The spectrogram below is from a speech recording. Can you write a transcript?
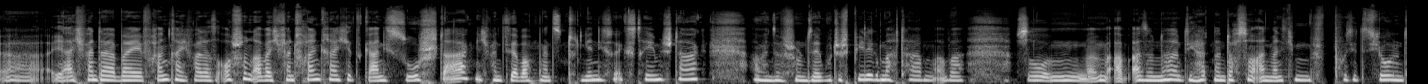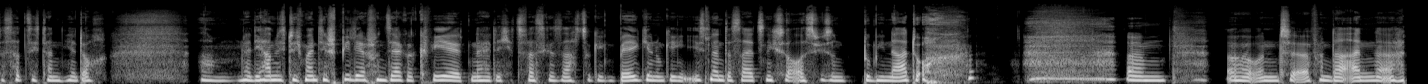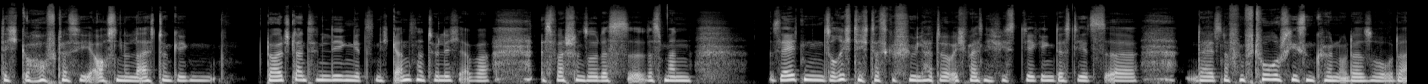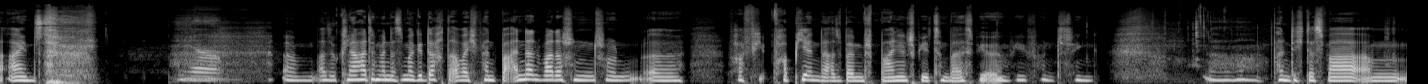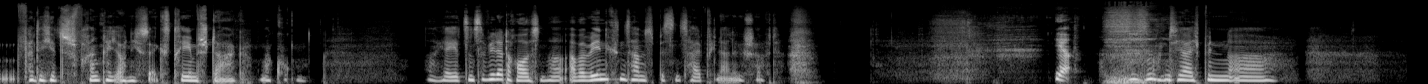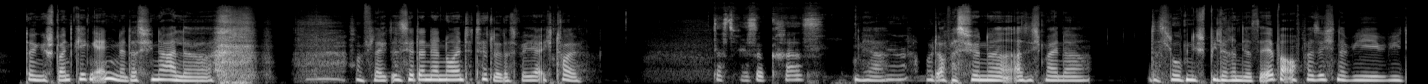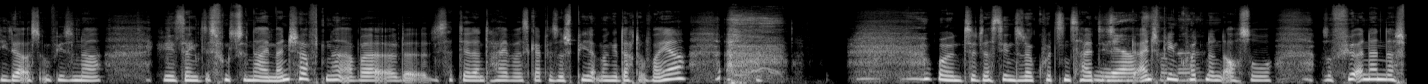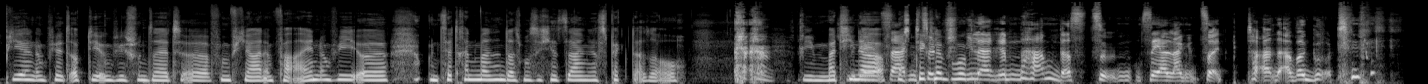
äh, ja, ich fand da bei Frankreich war das auch schon, aber ich fand Frankreich jetzt gar nicht so stark. Ich fand sie aber auch im ganzen Turnier nicht so extrem stark, auch wenn sie schon sehr gute Spiele gemacht haben. Aber so, ähm, also ne, die hatten dann doch so an manchen Positionen, das hat sich dann hier doch ähm, na, die haben sich durch manche Spiele ja schon sehr gequält, ne, hätte ich jetzt fast gesagt, so gegen Belgien und gegen Island, das sah jetzt nicht so aus wie so ein Dominator. ähm, äh, und äh, von da an äh, hatte ich gehofft, dass sie auch so eine Leistung gegen Deutschland hinlegen. Jetzt nicht ganz natürlich, aber es war schon so, dass, dass man selten so richtig das Gefühl hatte, ich weiß nicht, wie es dir ging, dass die jetzt äh, da jetzt noch fünf Tore schießen können oder so oder eins. Ja. ähm, also klar hatte man das immer gedacht, aber ich fand bei anderen war das schon schon äh, frappierender, also beim Spanien-Spiel zum Beispiel irgendwie von deswegen äh, fand ich, das war, ähm, fand ich jetzt Frankreich auch nicht so extrem stark. Mal gucken. Ach ja, jetzt sind sie wieder draußen, ne? aber wenigstens haben sie es bis ins Halbfinale geschafft. Ja. Und ja, ich bin äh, dann gespannt gegen England, das Finale. Und vielleicht ist es ja dann der neunte Titel, das wäre ja echt toll. Das wäre so krass. Ja. ja. Und auch was für eine, also ich meine, das loben die Spielerinnen ja selber auch bei sich, ne, wie, wie die da aus irgendwie so einer, ich will jetzt sagen, dysfunktionalen Mannschaft, ne, aber äh, das hat ja dann teilweise, es gab ja so Spiele, hat man gedacht, oh weia. Und dass die in so einer kurzen Zeit sich ja, gut einspielen voll. konnten und auch so, so füreinander spielen, irgendwie als ob die irgendwie schon seit äh, fünf Jahren im Verein irgendwie äh, unzertrennbar sind, das muss ich jetzt sagen, Respekt also auch. Wie Martina aus Tecklenburg. Spielerinnen haben das zu sehr lange Zeit getan, aber gut.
